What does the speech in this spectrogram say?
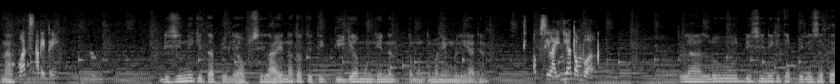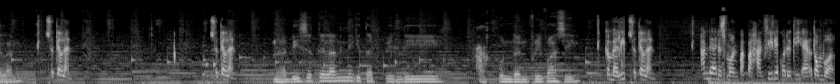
Nah, WhatsApp app. di sini kita pilih opsi lain atau titik tiga mungkin teman-teman yang melihat ya. Opsi lainnya tombol. Lalu di sini kita pilih setelan. Setelan. Setelan. Nah, di setelan ini kita pilih akun dan privasi. Kembali setelan. Anda respon papahan video kode QR tombol.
